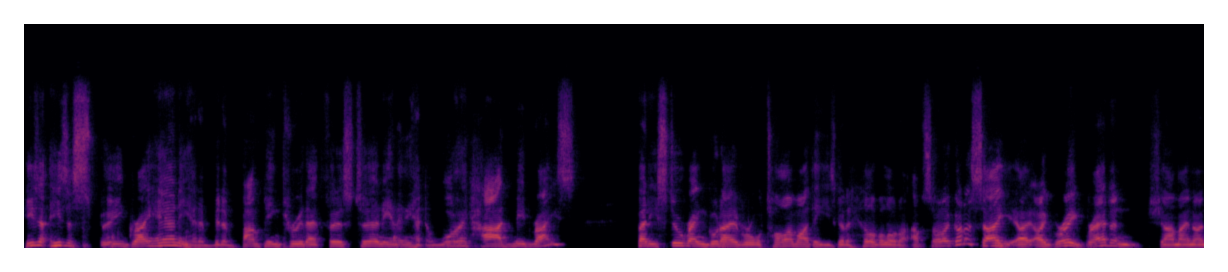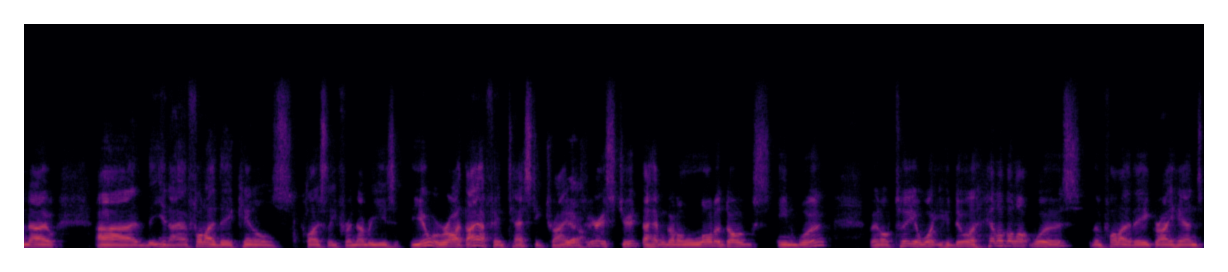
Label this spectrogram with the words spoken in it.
he's a he's a speed greyhound. He had a bit of bumping through that first turn, and then he had to work hard mid race, but he still ran good overall time. I think he's got a hell of a lot of upside. I've got to say, I, I, agree, Brad and Charmaine. I know, uh, you know, I followed their kennels closely for a number of years. You were right; they are fantastic trainers, yeah. very astute. They haven't got a lot of dogs in work. But I'll tell you what, you can do a hell of a lot worse than follow their greyhounds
